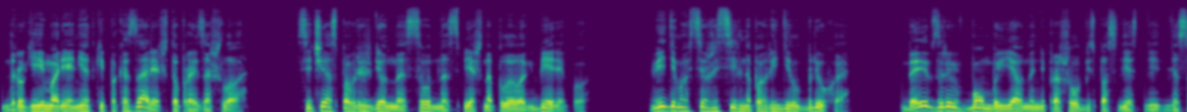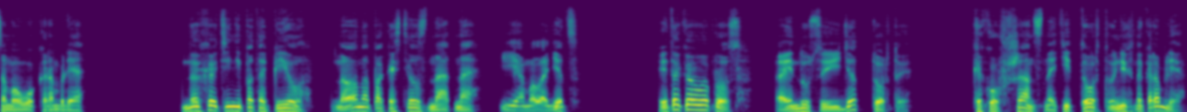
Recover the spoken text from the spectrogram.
Другие марионетки показали, что произошло. Сейчас поврежденное судно спешно плыло к берегу. Видимо, все же сильно повредил брюхо. Да и взрыв бомбы явно не прошел без последствий для самого корабля. Но хоть и не потопил, но она покостил знатно. Я молодец. И такой вопрос. А индусы едят торты? Каков шанс найти торт у них на корабле?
